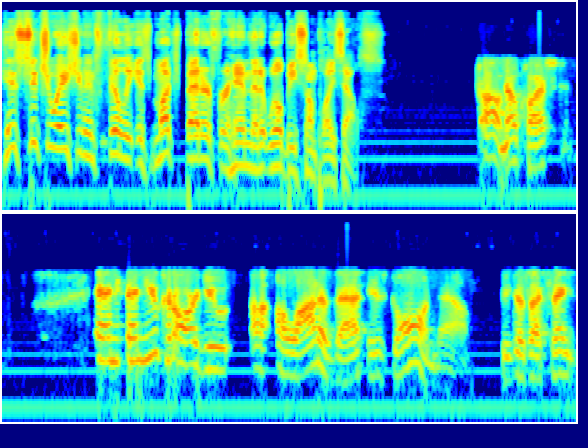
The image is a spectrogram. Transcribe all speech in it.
his situation in Philly is much better for him than it will be someplace else. Oh, no question. And and you could argue uh, a lot of that is gone now because I think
